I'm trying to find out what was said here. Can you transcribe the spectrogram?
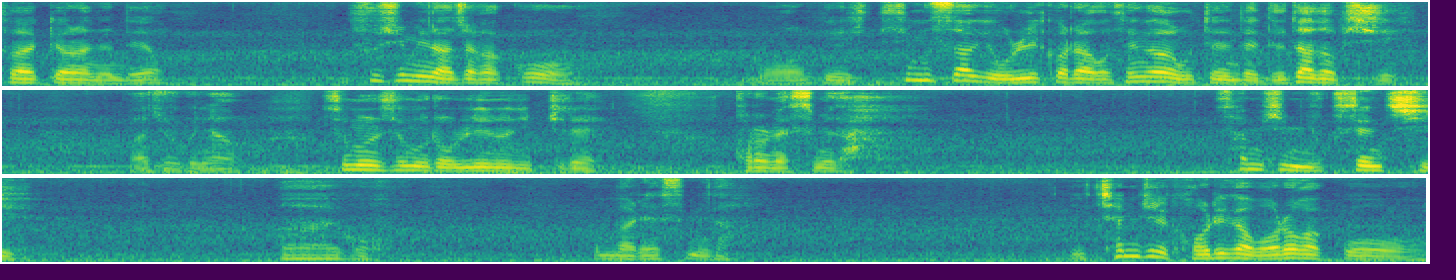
두 알 껴놨는데요. 수심이 낮아갖고 뭐 이렇게 스무스하게 올릴 거라고 생각을 못했는데 느닷없이 아주 그냥 스물스물 올리는 입질에 걸어냈습니다. 36cm. 아이고 한 마리 했습니다. 이 챔질 거리가 멀어갖고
